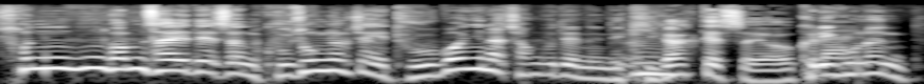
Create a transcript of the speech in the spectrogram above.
손 검사에 대해서는 구속영장이 두 번이나 청구됐는데 음. 기각됐어요. 그리고는 네.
